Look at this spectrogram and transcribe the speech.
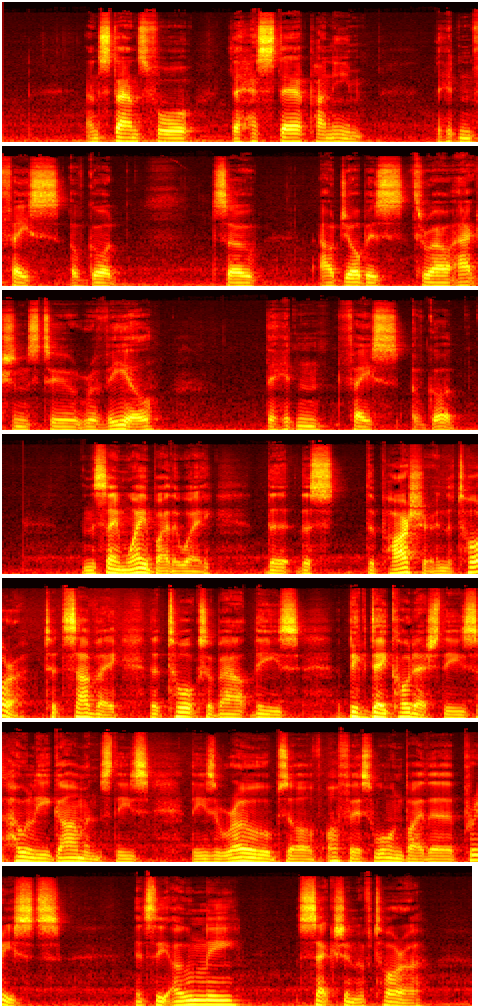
and stands for the Hester Panim, the hidden face of God. So, our job is through our actions to reveal the hidden face of God. In the same way, by the way, the the the parsha in the Torah, Tetzaveh, that talks about these bigdei kodesh, these holy garments, these these robes of office worn by the priests. It's the only section of Torah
